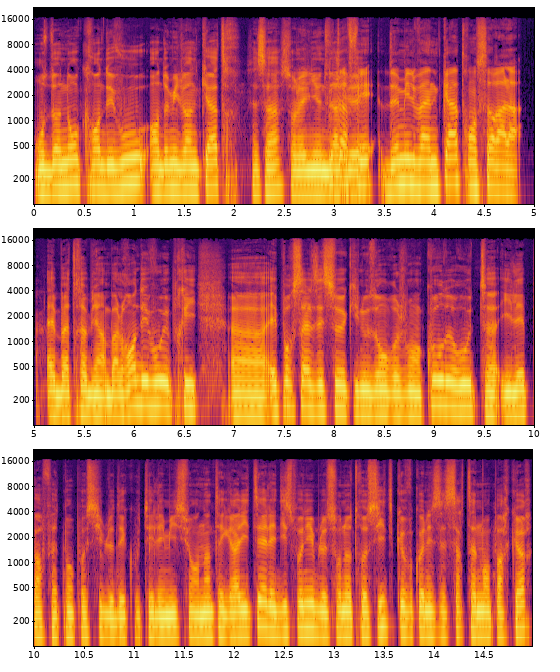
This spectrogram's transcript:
On se donne donc rendez-vous en 2024, c'est ça, sur la ligne Tout à d'arrivée? fait. 2024, on sera là. Eh ben très bien. Bah, le rendez-vous est pris. Euh, et pour celles et ceux qui nous ont rejoints en cours de route, il est parfaitement possible d'écouter l'émission en intégralité. Elle est disponible sur notre site que vous connaissez certainement par cœur,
